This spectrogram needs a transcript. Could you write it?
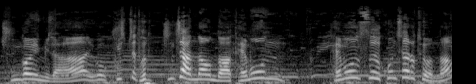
중검입니다. 이거 90대 더 진짜 안 나온다. 데몬 데몬스 콘체르토였나?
